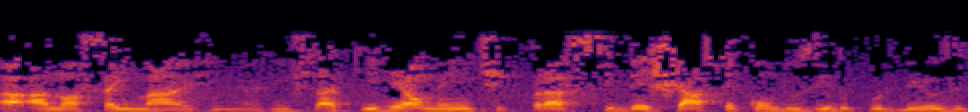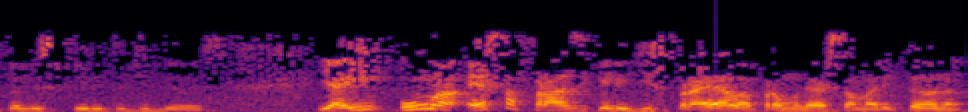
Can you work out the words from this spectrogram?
a, a, nossa imagem. A gente está aqui realmente para se deixar ser conduzido por Deus e pelo Espírito de Deus. E aí, uma, essa frase que ele diz para ela, para a mulher samaritana,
